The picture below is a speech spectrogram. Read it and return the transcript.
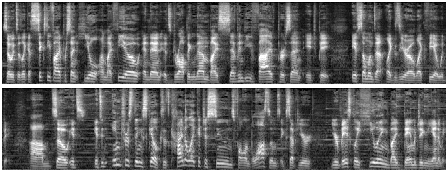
So it's like a 65% heal on my Theo, and then it's dropping them by 75% HP if someone's at like zero, like Theo would be. Um, so it's it's an interesting skill because it's kind of like a Chasun's Fallen Blossoms, except you're you're basically healing by damaging the enemy.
